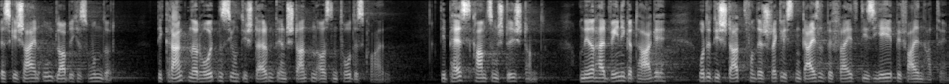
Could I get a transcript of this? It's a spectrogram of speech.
Es geschah ein unglaubliches Wunder. Die Kranken erholten sich und die Sterbenden entstanden aus den Todesqualen. Die Pest kam zum Stillstand und innerhalb weniger Tage wurde die Stadt von der schrecklichsten Geisel befreit, die sie je befallen hatte.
